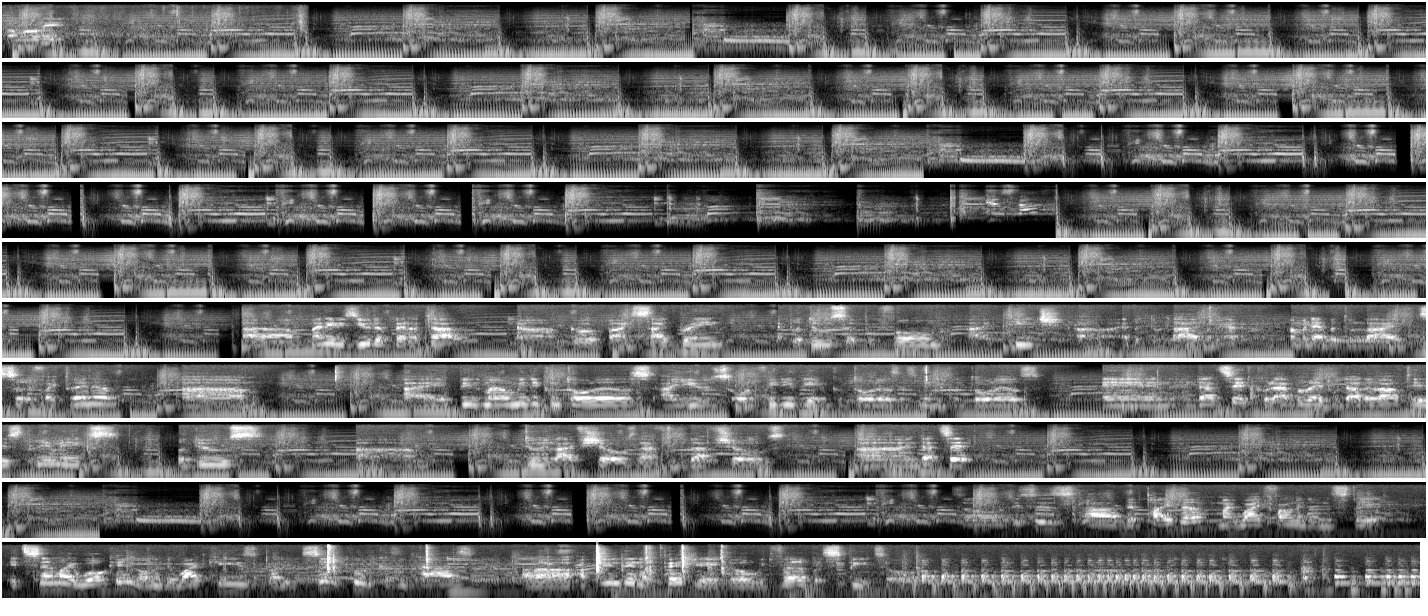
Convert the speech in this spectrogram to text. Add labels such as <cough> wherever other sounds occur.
Come on in. My name is Yuda Benatar. Um, go by Sidebrain. I produce, I perform, I teach uh, Ableton Live. I'm, I'm an Ableton Live certified trainer. Um, I build my own MIDI controllers. I use old video game controllers as MIDI controllers. And, and that's it. Collaborate with other artists, remix, produce, um, doing live shows, live, live shows. Uh, and that's it. Uh, the Piper. My wife found it on the street. It's semi-working, only the white keys, but it's really cool because it has uh, a built-in arpeggiator with variable speed. So,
